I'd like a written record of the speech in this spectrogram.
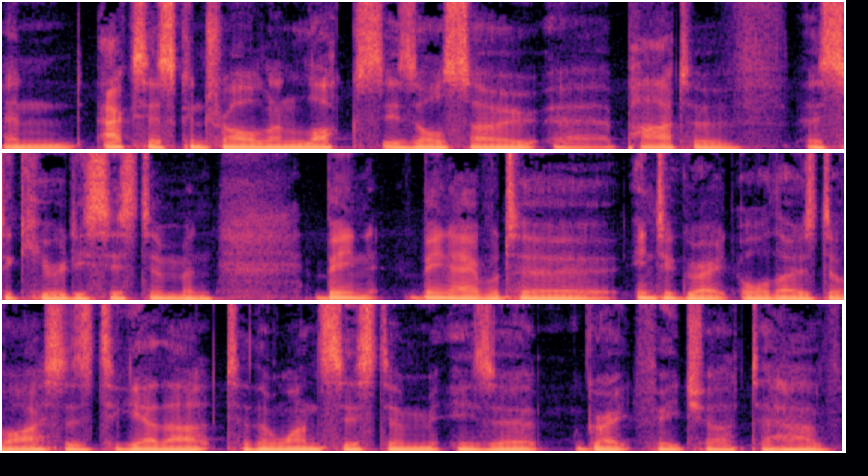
and access control and locks is also uh, part of a security system and being being able to integrate all those devices together to the one system is a great feature to have.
